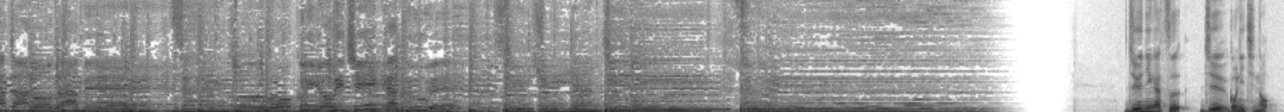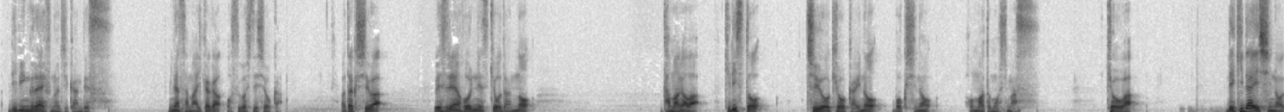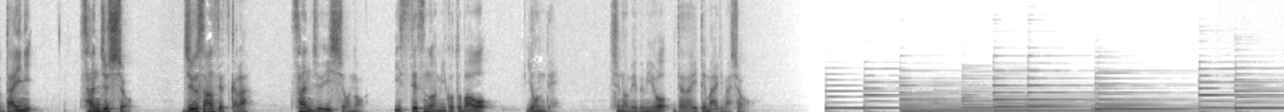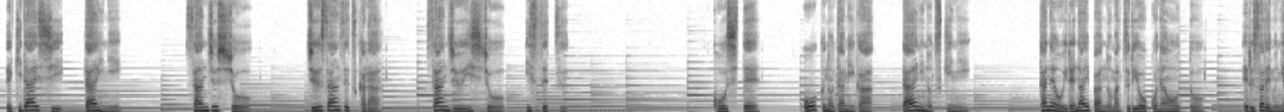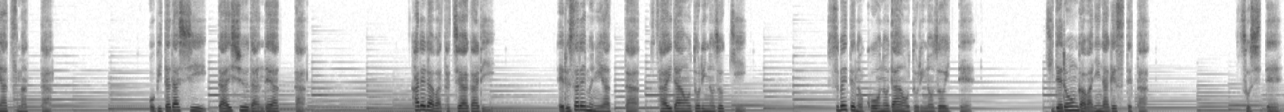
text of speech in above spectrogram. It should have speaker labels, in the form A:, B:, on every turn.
A: なたのため遠くより近くへ
B: 12月15日のリビングライフの時間です。皆様いかがお過ごしでしょうか？私はウェスレアンホーリネス教団の玉川キリスト中央教会の牧師の本間と申します。今日は歴代史の第230章13節から31章の一節の御言葉を読んで主の恵みをいただいてまいりましょう。
C: 歴代史第2 30章13節から31章1節。こうして多くの民が第二の月に種を入れないパンの祭りを行おうとエルサレムに集まった。おびただしい大集団であった。彼らは立ち上がりエルサレムにあった祭壇を取り除きすべての香の段を取り除いてキデロン川に投げ捨てた。そして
